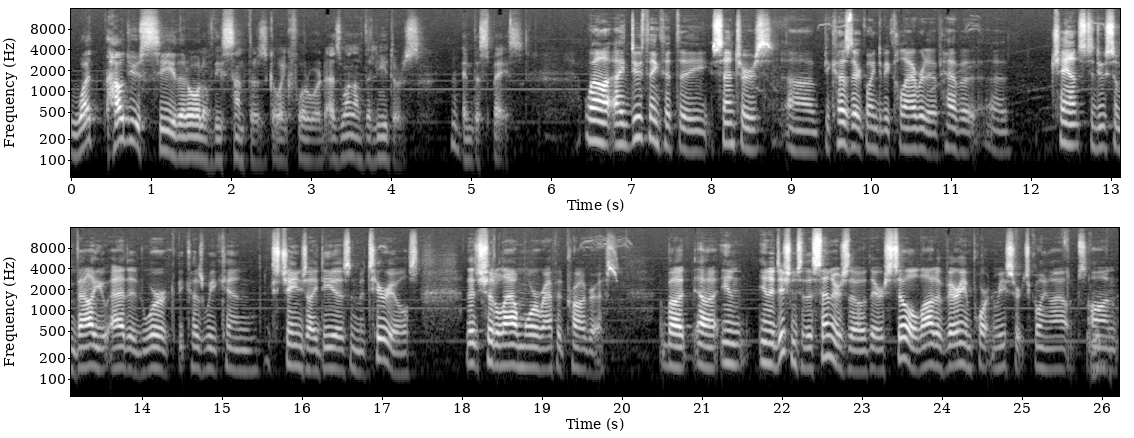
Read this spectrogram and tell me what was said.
What, how do you see the role of these centers going forward as one of the leaders in this space? Well, I do think that the centers, uh, because they're going to be collaborative, have a, a chance to do some value added work because we can exchange ideas and materials that should allow more rapid progress. But uh, in, in addition to the centers, though, there's still a lot of very important research going out on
